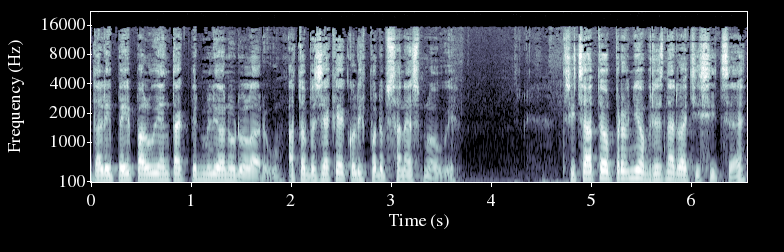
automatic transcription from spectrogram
dali PayPalu jen tak 5 milionů dolarů, a to bez jakékoliv podepsané smlouvy. 31. března 2000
